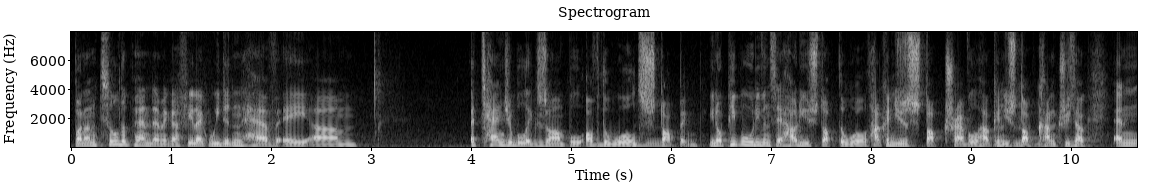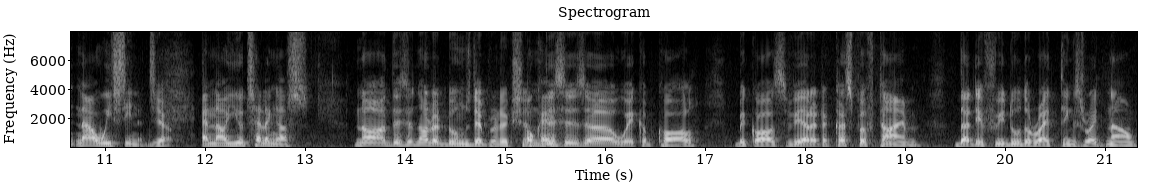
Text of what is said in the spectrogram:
But until the pandemic, I feel like we didn't have a. Um, a tangible example of the world stopping. You know, people would even say, "How do you stop the world? How can you just stop travel? How can you stop countries? How?" And now we've seen it. Yeah. And now you're telling us, No, this is not a doomsday prediction. Okay. This is a wake-up call because we are at a cusp of time that if we do the right things right now,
